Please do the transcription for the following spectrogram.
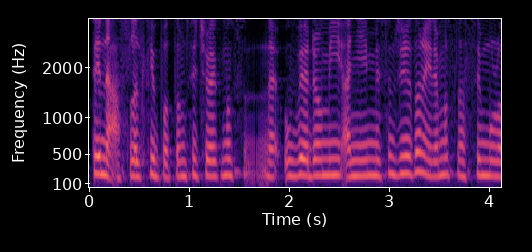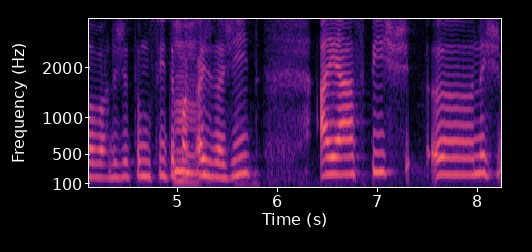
ty následky potom si člověk moc neuvědomí, ani myslím si, že to nejde moc nasimulovat, že to musíte mm. pak až zažít. A já spíš, eh, než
